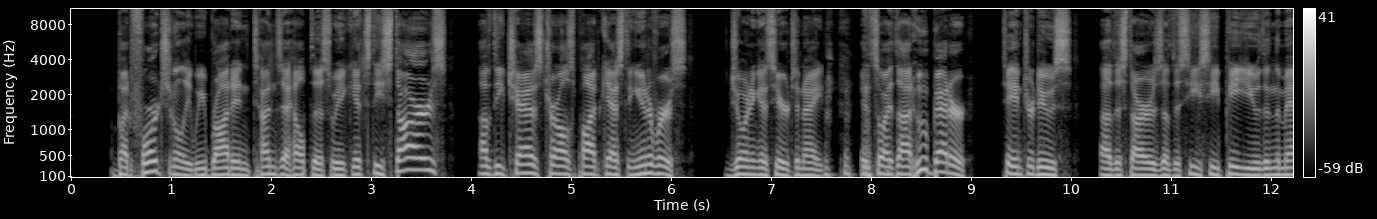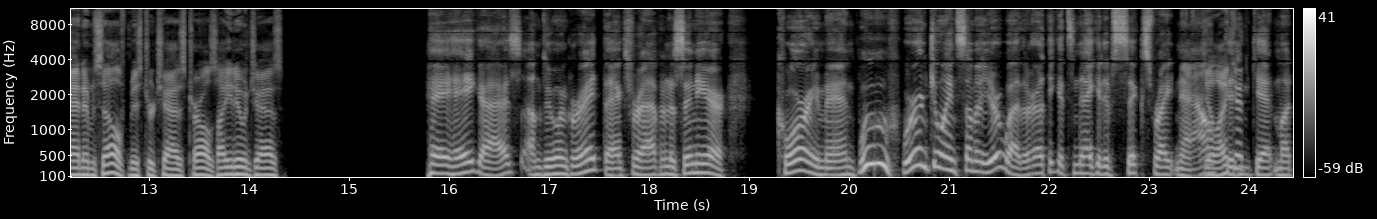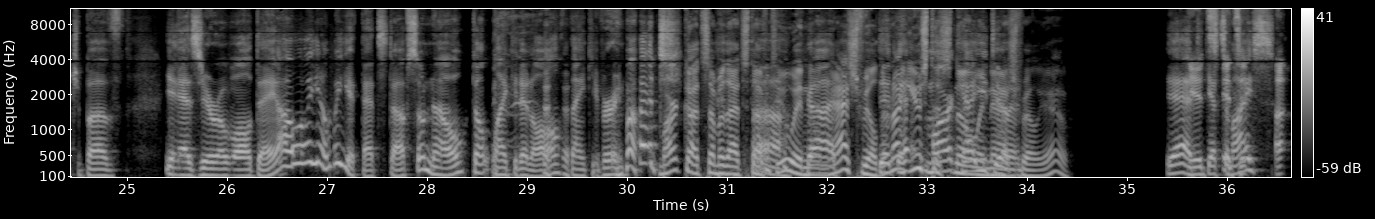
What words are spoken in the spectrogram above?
But fortunately, we brought in tons of help this week. It's the stars of the Chaz Charles podcasting universe joining us here tonight. and so I thought, who better to introduce uh, the stars of the CCPU than the man himself, Mr. Chaz Charles? How you doing, Chaz? Hey, hey guys, I'm doing great. Thanks for having us in here. Corey, man, woo, we're enjoying some of your weather. I think it's negative six right now. You like Didn't it? get much above, yeah, zero all day. Oh, well, you know, we get that stuff. So no, don't like it at all. Thank you very much. Mark got some of that stuff Oh, too in uh, God. Nashville. They're Did- not used to Mark, how snow in doing? Nashville. Yeah. yeah, did you get some a- ice. a-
